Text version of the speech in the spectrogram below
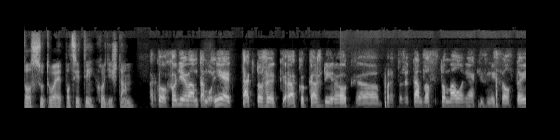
To sú tvoje pocity? Chodíš tam? Ako chodievam tam, nie takto, že ako každý rok, uh, pretože tam zase to malo nejaký zmysel v, tej,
